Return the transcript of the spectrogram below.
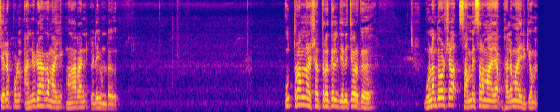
ചിലപ്പോൾ അനുരാഗമായി മാറാൻ ഇടയുണ്ട്. ഉത്രം നക്ഷത്രത്തിൽ ജനിച്ചവർക്ക് ഗുണദോഷ സമ്മിശ്രമായ ഫലമായിരിക്കും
